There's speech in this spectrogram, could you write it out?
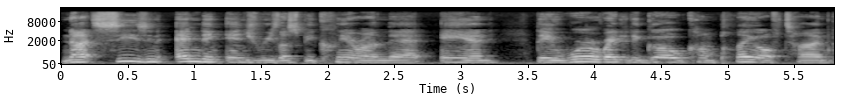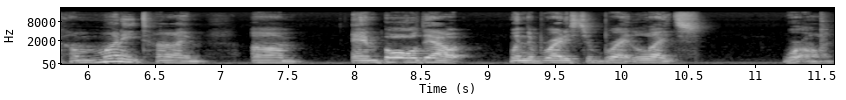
not season-ending injuries, let's be clear on that. And they were ready to go come playoff time, come money time, um, and balled out when the brightest of bright lights were on.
